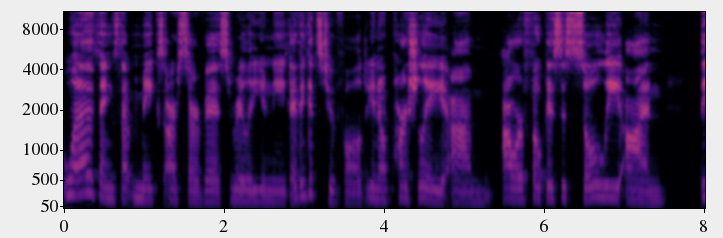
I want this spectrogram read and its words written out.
one of the things that makes our service really unique, I think it's twofold. You know, partially um, our focus is solely on the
